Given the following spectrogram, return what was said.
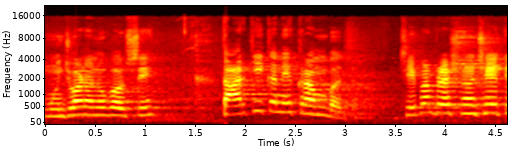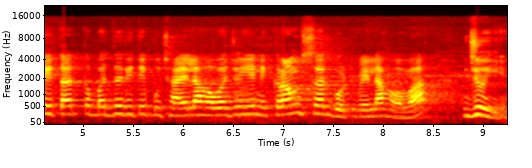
મૂંઝવણ અનુભવશે. તાર્કિક અને ક્રમબદ્ધ. જે પણ પ્રશ્નો છે તે તર્કબદ્ધ રીતે પૂછાયેલા હોવા જોઈએ અને ક્રમસર ગોઠવેલા હોવા જોઈએ.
